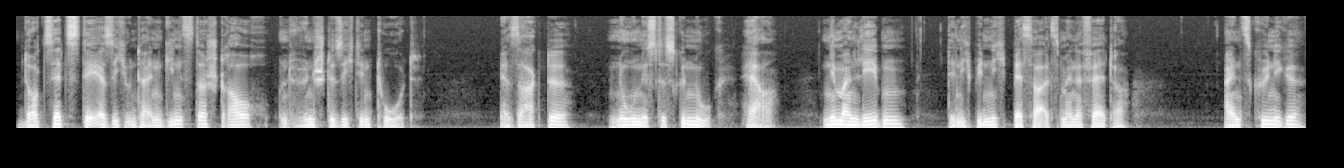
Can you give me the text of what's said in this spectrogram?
Dort setzte er sich unter einen Ginsterstrauch und wünschte sich den Tod. Er sagte, Nun ist es genug, Herr, nimm mein Leben, denn ich bin nicht besser als meine Väter. 1 Könige,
